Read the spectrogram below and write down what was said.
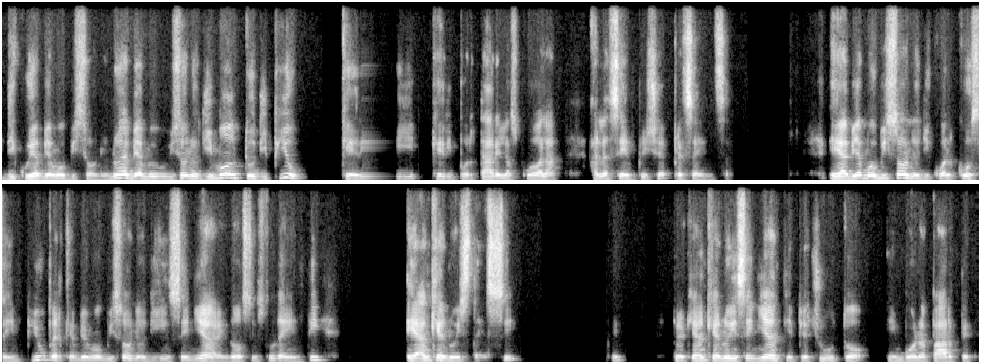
di cui abbiamo bisogno. Noi abbiamo bisogno di molto di più che, che riportare la scuola alla semplice presenza. E abbiamo bisogno di qualcosa in più perché abbiamo bisogno di insegnare ai nostri studenti e anche a noi stessi, perché anche a noi insegnanti è piaciuto in buona parte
